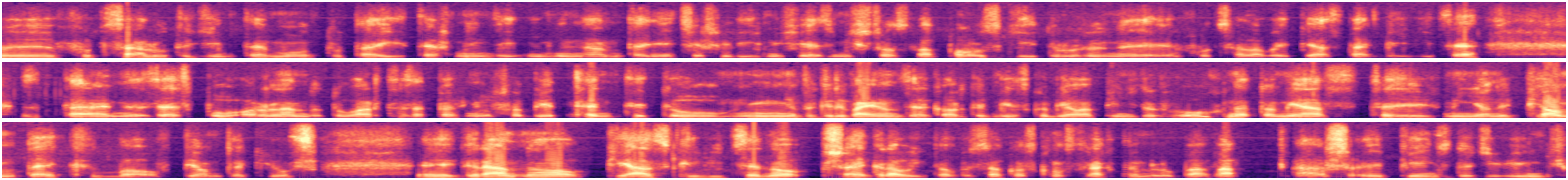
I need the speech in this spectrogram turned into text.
y, futsalu tydzień temu. Tutaj też między innymi na antenie cieszyliśmy się z Mistrzostwa Polski drużyny futsalowej Piasta Gliwice. Ten zespół Orlando Duarte zapewnił sobie ten tytuł, mm, wygrywając rekordem Bielsko-Biała 5 do 2. Natomiast y, w miniony piątek, bo w piątek już grano, Piast Gliwice no, przegrał i to wysoko z konstraktem Lubawa aż 5 do 9.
